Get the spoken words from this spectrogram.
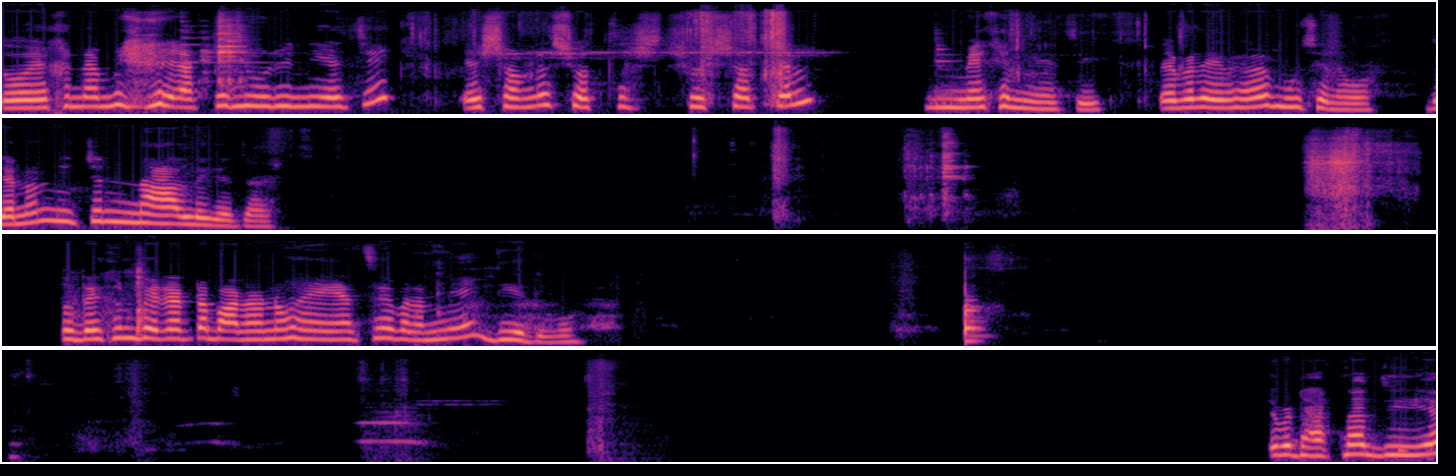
তো এখানে আমি একটা নুড়ি নিয়েছি, এর সঙ্গে সর্ষে- সর্ষের তেল মেখে নিয়েছি। এবার এভাবে মুছে নেব, যেন নিচে না লেগে যায়। তো দেখুন বেটারটা বানানো হয়ে গেছে, এবার আমি দিয়ে দেবো। ঢাকনা দিয়ে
